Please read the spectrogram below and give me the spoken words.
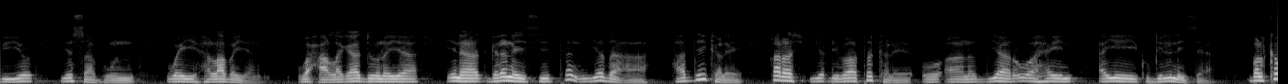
biyo iyo saabuun way hallaabayaan waxaa lagaa doonayaa inaad garanaysid tan iyada ah. Haddii kale qarash iyo dhibaato kale oo aanad diyaar u ahayn ayay ku gelinaysaa. Bal ka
